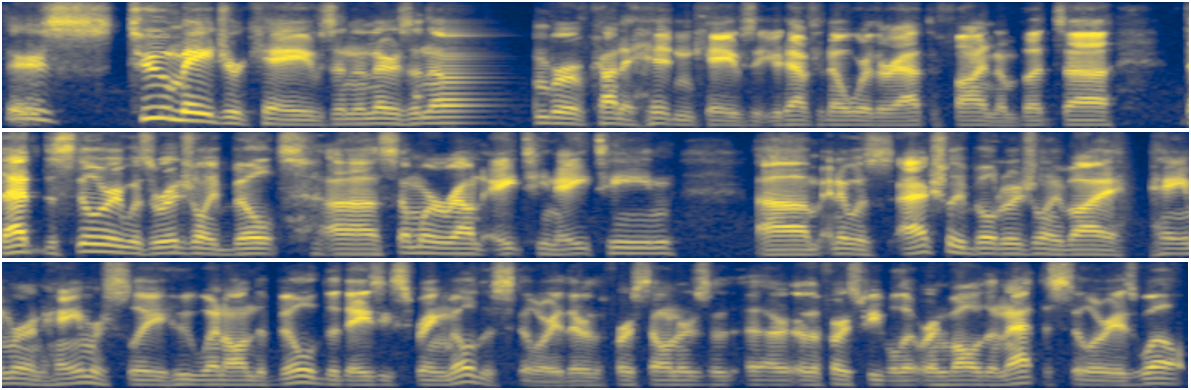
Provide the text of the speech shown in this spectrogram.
there's two major caves, and then there's a number of kind of hidden caves that you'd have to know where they're at to find them. But uh, that distillery was originally built uh, somewhere around 1818. Um, and it was actually built originally by Hamer and Hamersley, who went on to build the Daisy Spring Mill distillery. They're the first owners, uh, or the first people that were involved in that distillery as well.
